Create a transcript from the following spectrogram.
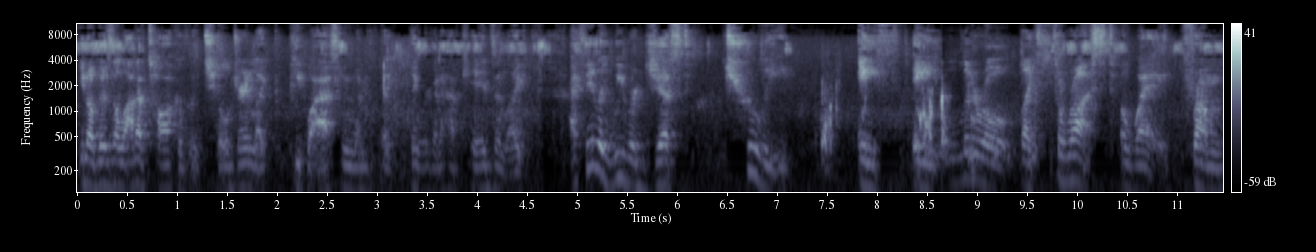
you know, there's a lot of talk of like children, like people asking them like they were gonna have kids, and like I feel like we were just truly a a literal like thrust away from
